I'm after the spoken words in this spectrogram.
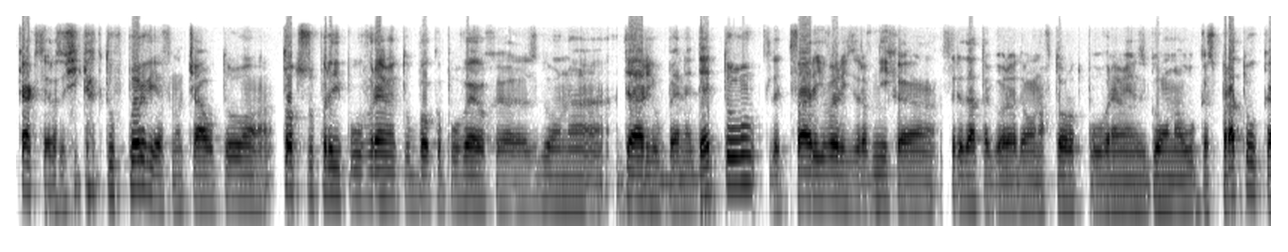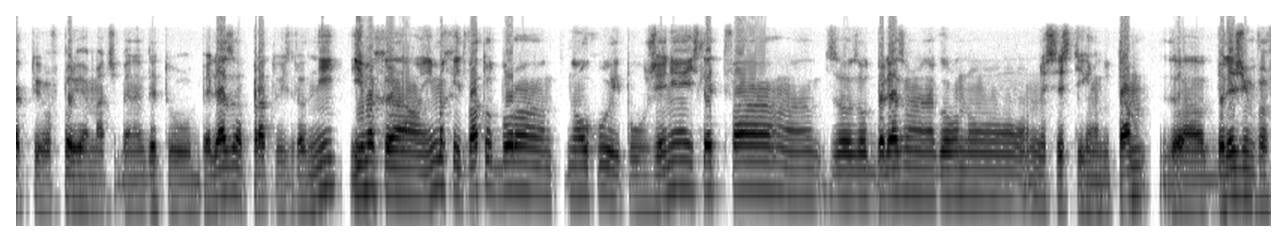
как се разви? Както в първия в началото, точно преди по времето Бока поведоха с гол на Дарио Бенедето. След това Ривър изравниха средата горе-долу на второто по време с гол на Лукас Прато, както и в първия матч Бенедето отбеляза, Прато изравни. Имаха, имаха и двата отбора много хубави положения и след това за, за отбелязване на гол, но не се стигна до там. Да отбележим в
